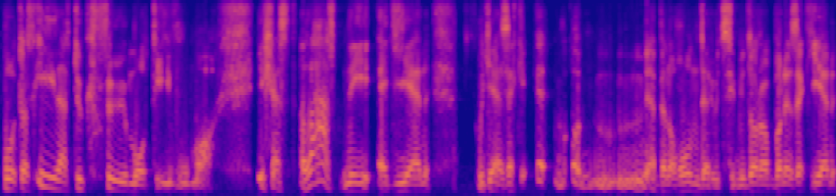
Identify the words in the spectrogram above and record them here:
volt az életük fő motivuma. És ezt látni egy ilyen, ugye ezek ebben a Honderű című darabban ezek ilyen,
